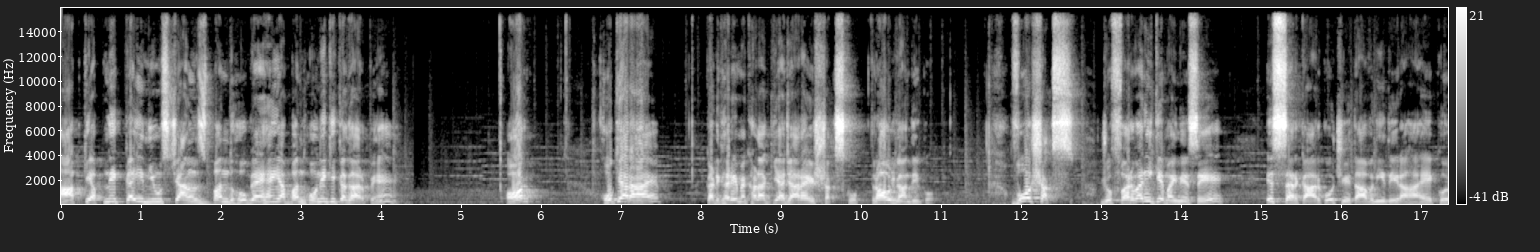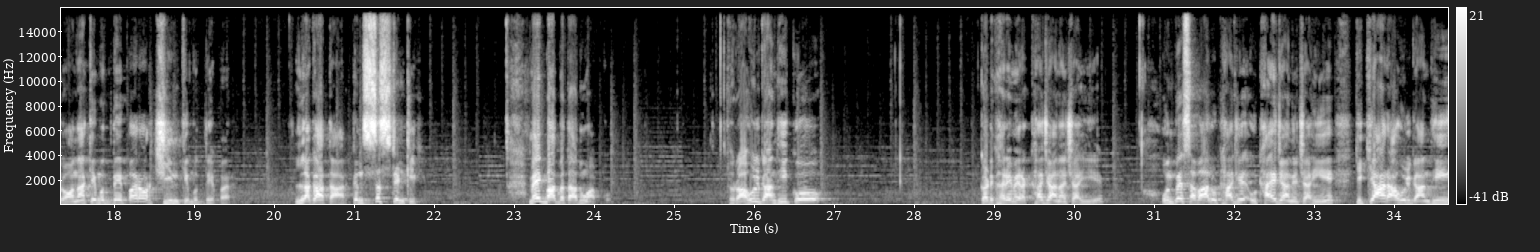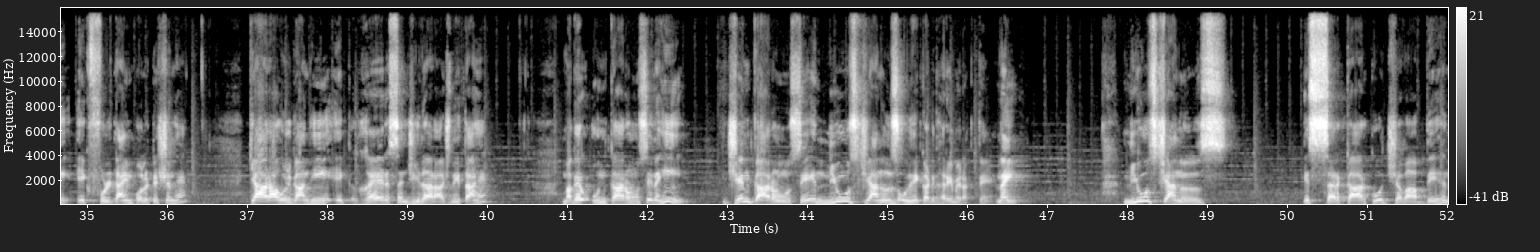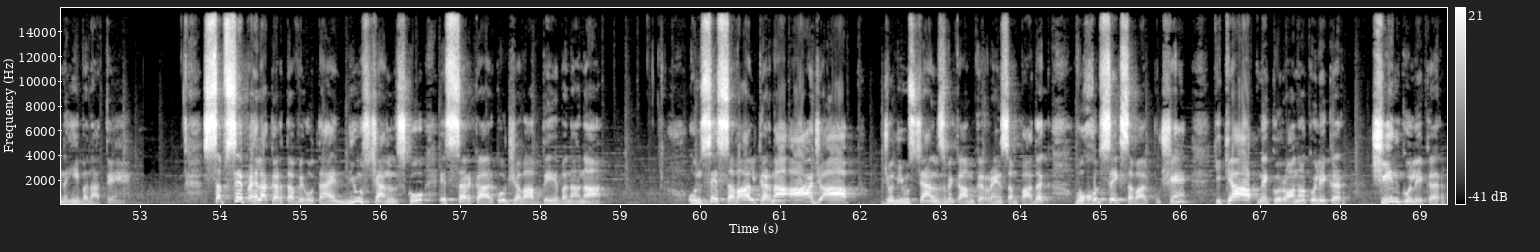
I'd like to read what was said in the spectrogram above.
आपके अपने कई न्यूज़ चैनल्स बंद हो गए हैं या बंद होने की कगार पे हैं? और हो क्या रहा है? कटघरे में खड़ा किया जा रहा है इस शख्स को, राहुल गांधी को। वो शख्स जो फरवरी के महीने से इस सरकार को चेतावनी दे रहा है कोरोना के मुद्दे पर और चीन के मुद्दे पर, लगातार कंसिस्टेंटली मैं एक बात बता दूँ आपको। राहुल गांधी को कटघरे में रखा जाना चाहिए। उन पर सवाल उठा उठाए जाने चाहिए कि क्या राहुल गांधी एक फुल टाइम पॉलिटिशियन है? क्या राहुल गांधी एक गैर संजीदा राजनेता है? मगर उन कारणों से नहीं, जिन कारणों से न्यूज़ चैनल्स उन्हें कटघरे में रखते हैं। नहीं न्यूज़ चैनल्स इस सरकार को जवाबदेह नहीं बनाते हैं। सबसे पहला कर्तव्य होता है न्यूज़ चैनल्स को इस सरकार को जवाबदेह बनाना। उनसे सवाल करना। आज आप जो न्यूज़ चैनल्स में काम कर रहे हैं संपादक, वो खुद से एक सवाल पूछें कि क्या आपने कोरोना को लेकर, चीन को लेकर,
